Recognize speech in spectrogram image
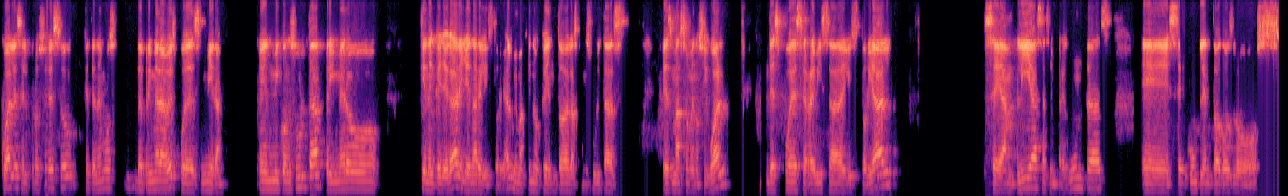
¿Cuál es el proceso que tenemos de primera vez? Pues mira, en mi consulta primero tienen que llegar y llenar el historial. Me imagino que en todas las consultas es más o menos igual. Después se revisa el historial, se amplía, se hacen preguntas, eh, se cumplen todos los,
